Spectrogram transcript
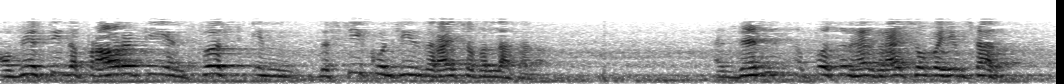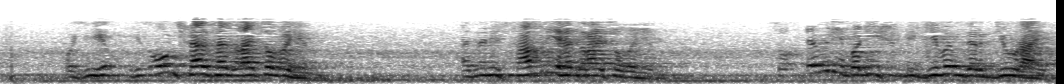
Obviously, the priority and first in the sequence is the rights of Allah Ta'ala. And then a person has rights over himself. Or he, his own self has rights over him. And then his family has rights over him. So everybody should be given their due rights.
